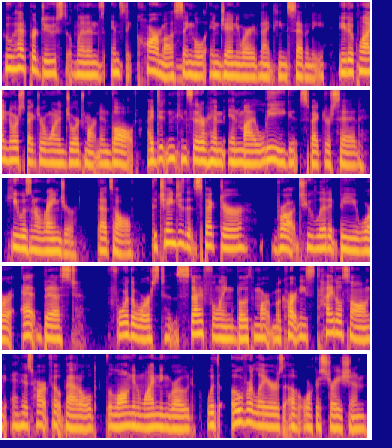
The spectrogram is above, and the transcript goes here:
who had produced Lennon's Instant Karma single in January of 1970. Neither Klein nor Spector wanted George Martin involved. I didn't consider him in my league, Spector said. He was an arranger. That's all. The changes that Spector brought to Let It Be were at best for the worst, stifling both Mark McCartney's title song and his heartfelt battle, The Long and Winding Road, with overlayers of orchestration.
